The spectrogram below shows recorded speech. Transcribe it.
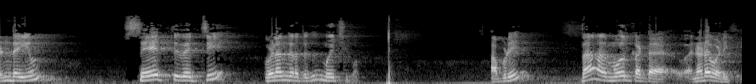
ரெண்டையும் சேர்த்து வச்சு விளங்குறதுக்கு முயற்சிக்கும். அப்படி தான் அது முதல் கட்ட நடவடிக்கை.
